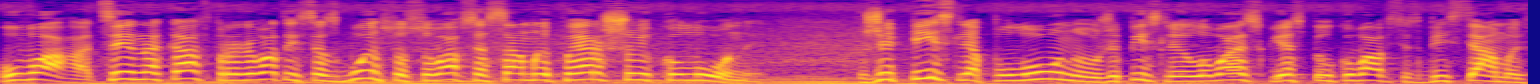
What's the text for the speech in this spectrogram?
Увага! Цей наказ прориватися з боєм стосувався саме першої колони. Вже після полону, вже після Іловайську, я спілкувався з бійцями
